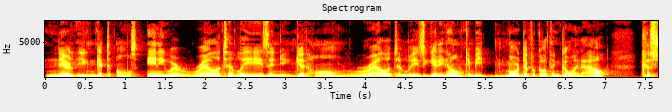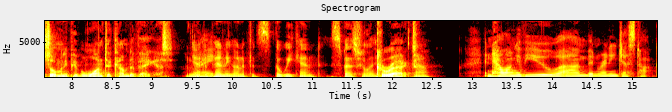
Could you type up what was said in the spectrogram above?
nearly you can get to almost anywhere relatively easy, and you can get home relatively easy. Getting home can be more difficult than going out because so many people want to come to Vegas. Yeah, Right. depending on if it's the weekend, especially. Correct. Yeah. And how long have you um, been running JessTalk?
